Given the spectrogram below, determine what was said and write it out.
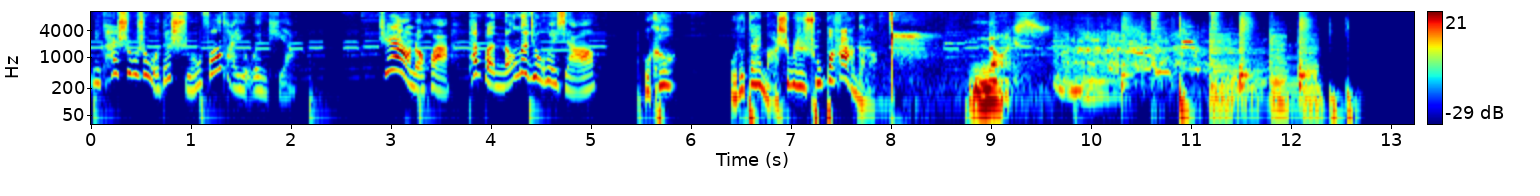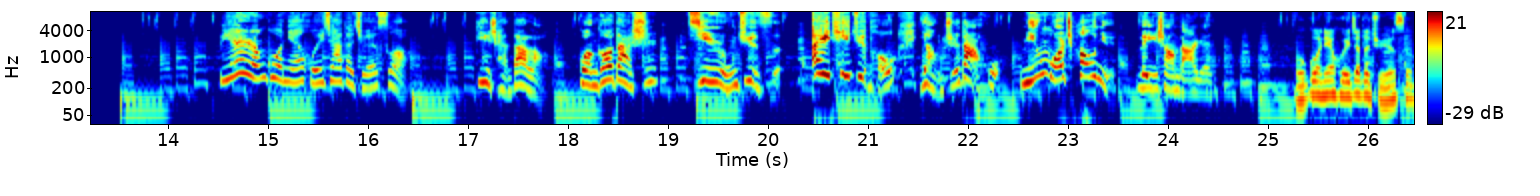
你看是不是我的使用方法有问题啊？这样的话，他本能的就会想：我靠，我的代码是不是出 bug 了？Nice。别人过年回家的角色：地产大佬、广告大师、金融巨子。IT 巨头、养殖大户、名模超女、微商达人。我过年回家的角色：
